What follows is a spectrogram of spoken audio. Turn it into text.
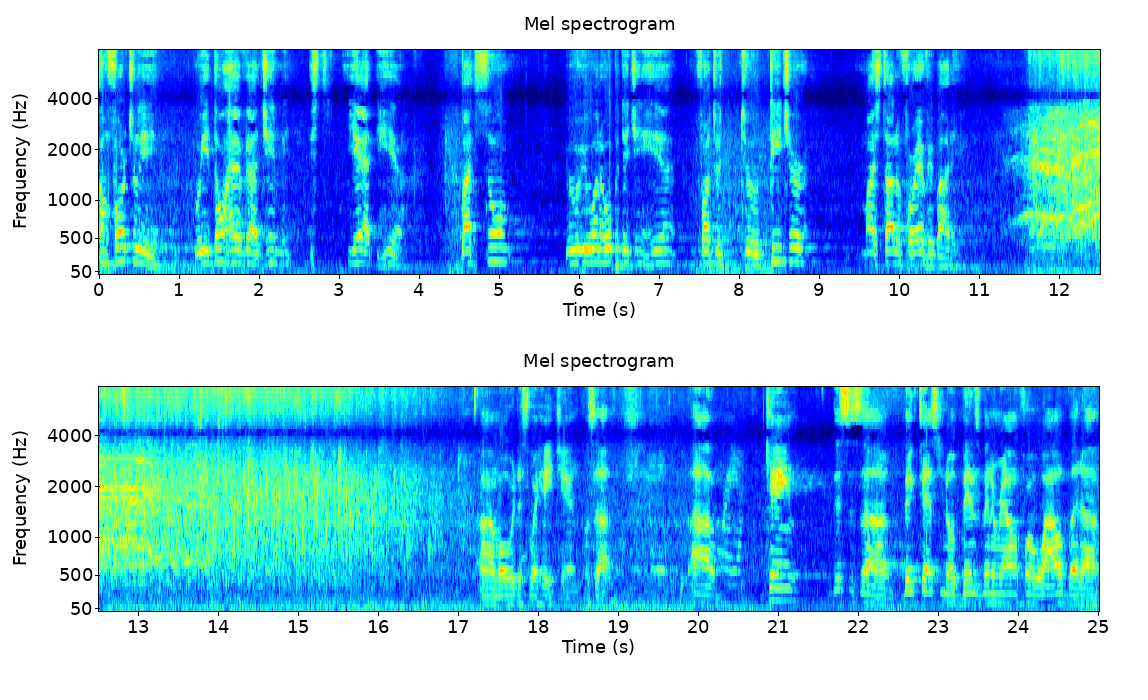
unfortunately we don't have a gym yet here. But soon we, we want to open the gym here for to, to teach her my style for everybody. Um, over this way. Hey, Jen, what's up? Hey, Um, how are ya? Cain, this is a big test. You know, Ben's been around for a while, but uh,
